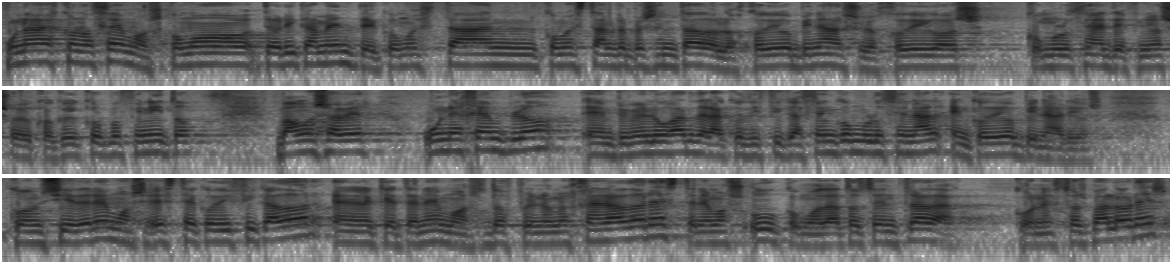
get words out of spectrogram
una vez conocemos cómo, teóricamente cómo están, cómo están representados los códigos binarios y los códigos convolucionales definidos sobre cualquier cuerpo finito, vamos a ver un ejemplo, en primer lugar, de la codificación convolucional en códigos binarios. Consideremos este codificador en el que tenemos dos polinomios generadores, tenemos U como datos de entrada con estos valores,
